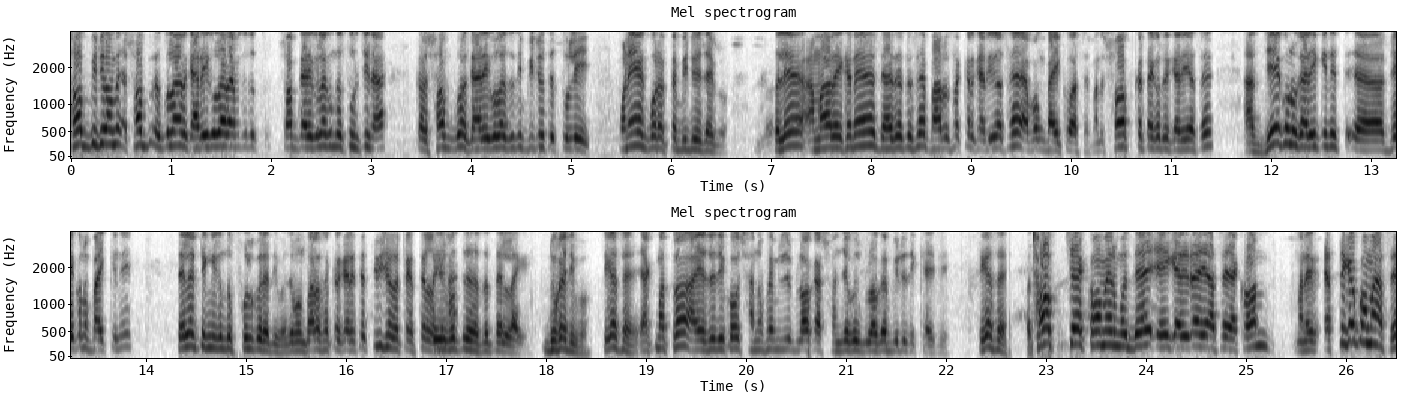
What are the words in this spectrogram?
সব ভিডিও আমি সবগুলার গাড়িগুলার আমি কিন্তু সব গাড়িগুলো কিন্তু তুলছি না কারণ সব গাড়িগুলো যদি ভিডিওতে তুলি অনেক বড় একটা ভিডিও যাইব। তাহলে আমার এখানে দেখা যাইতেছে বারো চাক্কার গাড়িও আছে এবং বাইকও আছে। মানে সব ক্যাটাগরির গাড়ি আছে। আর যে কোনো গাড়ি কিনি যে কোনো বাইক কিনি তেলের ট্যাঙ্কি কিন্তু ফুল করে দিব। যেমন বারো চাক্কার গাড়িতে তিরিশ হাজার টাকা তেল লাগে বত্রিশ হাজার তেল লাগে। ঢুকাই দিব ঠিক আছে? একমাত্র আয় যদি কেউ শানু ফ্যামিলির ব্লগ আর সঞ্জয় ঘোষ ব্লগের ভিডিও দেখাইছি ঠিক আছে? সবচেয়ে কমের মধ্যে এই গাড়িটাই আছে এখন মানে এর থেকে কমে আছে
